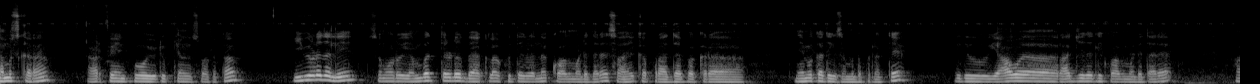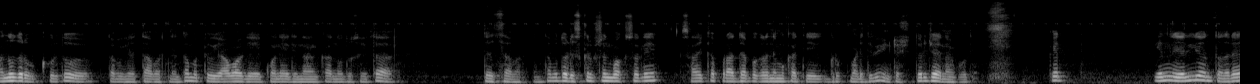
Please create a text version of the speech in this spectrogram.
ನಮಸ್ಕಾರ ಆರ್ ಫೆ ಪೋ ಯೂಟ್ಯೂಬ್ ಚಾನಲ್ ಸ್ವಾಗತ. ಈ ವಿಡಿಯೋದಲ್ಲಿ ಸುಮಾರು ಎಂಬತ್ತೆರಡು ಬ್ಯಾಕ್ಲಾಗ್ ಹುದ್ದೆಗಳನ್ನು ಕಾಲ್ ಮಾಡಿದ್ದಾರೆ ಸಹಾಯಕ ಪ್ರಾಧ್ಯಾಪಕರ ನೇಮಕಾತಿಗೆ ಸಂಬಂಧಪಟ್ಟಂತೆ. ಇದು ಯಾವ ರಾಜ್ಯದಲ್ಲಿ ಕಾಲ್ ಮಾಡಿದ್ದಾರೆ ಅನ್ನೋದರ ಕುರಿತು ತಮಗೆ ಹೇಳ್ತಾ ಬರ್ತೀನಿ ಅಂತ ಮತ್ತು ಯಾವಾಗ ಕೊನೆಯ ದಿನಾಂಕ ಅನ್ನೋದು ಸಹಿತ ತಿಳಿಸ್ತಾ ಬರ್ತೀನಿ ಅಂತ. ಮತ್ತು ಡಿಸ್ಕ್ರಿಪ್ಷನ್ ಬಾಕ್ಸಲ್ಲಿ ಸಹಾಯಕ ಪ್ರಾಧ್ಯಾಪಕರ ನೇಮಕಾತಿ ಗ್ರೂಪ್ ಮಾಡಿದ್ದೀವಿ ಇಂಟ್ರೆಸ್ಟ್ ಇದ್ದರೆ ಜಾಯ್ನ್ ಆಗ್ಬೋದು. ಓಕೆ ಎಲ್ಲಿ ಎಲ್ಲಿ ಅಂತಂದರೆ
